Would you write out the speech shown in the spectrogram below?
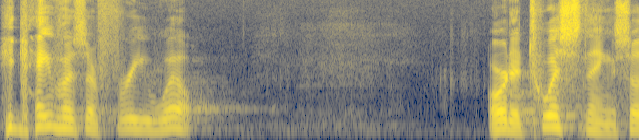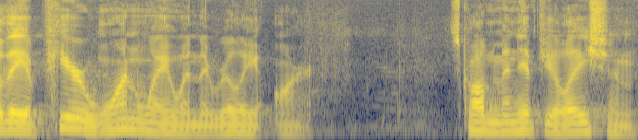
He gave us a free will. Or to twist things so they appear one way when they really aren't. It's called manipulation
